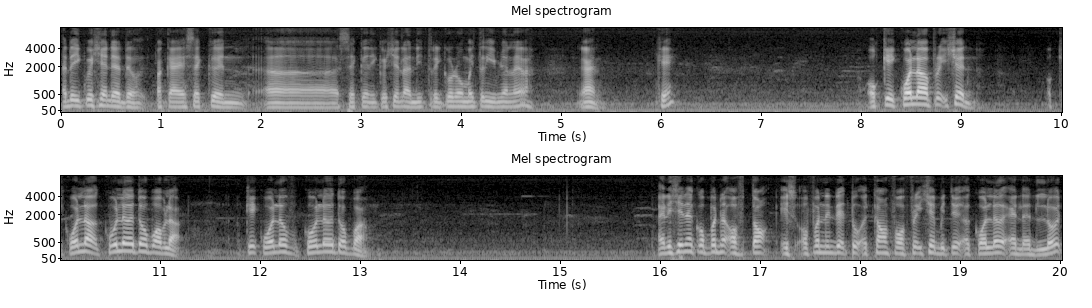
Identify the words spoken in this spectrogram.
ada equation dia tu pakai second uh, second equation lah ni trigonometry macam lah kan okey Okey, Kuala friction. Okey, Kuala, Kuala tu apa pula? Okey, Kuala, Kuala tu apa? Additional component of torque is often needed to account for friction between a collar and a load.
